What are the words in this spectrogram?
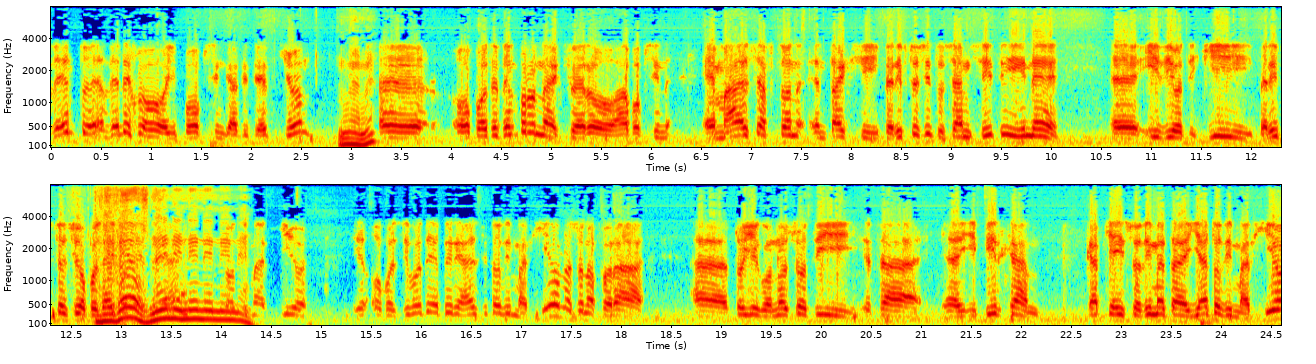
Δεν, το- δεν έχω υπόψη κάτι τέτοιο. Ναι, ναι. Ε, οπότε δεν μπορώ να εκφέρω άποψη. Εμάς αυτόν, εντάξει, η περίπτωση του Sun City είναι ε, ιδιωτική περίπτωση. οπωσδήποτε Βεβαίως, ναι, ναι, επηρεάζει ναι, ναι, ναι, το ναι. Δημαρχείο. Ε, Οπωσδήποτε επηρεάζει το Δημαρχείο όσον αφορά α, το γεγονός ότι θα ε, υπήρχαν κάποια εισοδήματα για το Δημαρχείο.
